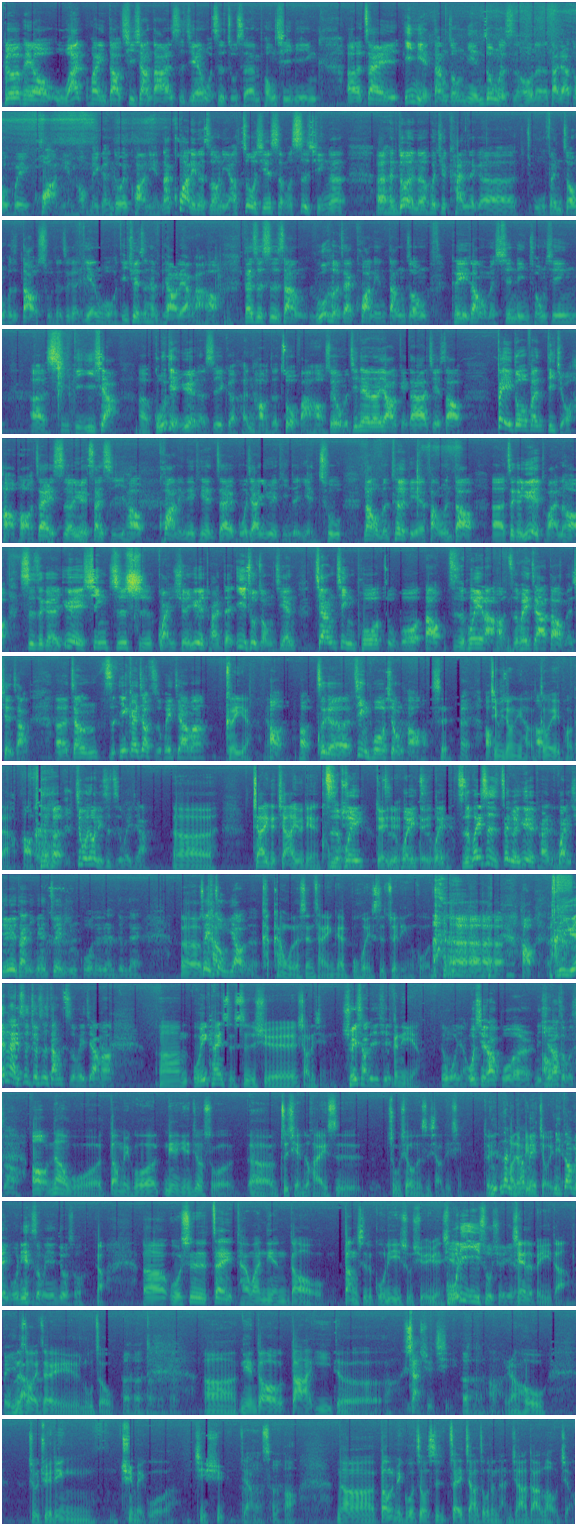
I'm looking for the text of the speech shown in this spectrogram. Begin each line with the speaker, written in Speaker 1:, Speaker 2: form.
Speaker 1: 各位朋友午安，欢迎到气象达人时间，我是主持人彭启明。呃，在一年当中年终的时候呢，大家都会跨年哈，每个人都会跨年。那跨年的时候，你要做些什么事情呢？呃，很多人呢会去看那个五分钟或是倒数的这个烟火，的确是很漂亮啦哦。但是事实上，如何在跨年当中可以让我们心灵重新呃洗涤一下？呃，古典乐呢是一个很好的做法哈。所以我们今天呢要给大家介绍。贝多芬第九号哈，在十二月三十一号跨年那天，在国家音乐厅的演出。那我们特别访问到呃这个乐团哈，是这个乐星之石管弦乐团的艺术总监江静波主播到指挥啦哈，指挥家到我们现场。呃，江指应该叫指挥家吗？
Speaker 2: 可以啊。
Speaker 1: 好，好，这个静波兄好，
Speaker 2: 是，嗯，好，启明兄你好，各位朋友大家好。
Speaker 1: 好，静波兄你是指挥家，
Speaker 2: 呃。加一个加有点
Speaker 1: 指挥，对，指挥，指挥，指挥是这个乐团管弦乐团里面最灵活的人，对不对？呃，最重要的，
Speaker 2: 看看我的身材，应该不会是最灵活的。
Speaker 1: 好，你原来是就是当指挥家吗？
Speaker 2: 嗯，我一开始是学小提琴，
Speaker 1: 学小提琴，
Speaker 2: 跟你一样，
Speaker 1: 跟我一样，我学到国二，你学到什么时候？
Speaker 2: 哦，那我到美国念研究所，呃，之前都还是主修的是小提琴。对，
Speaker 1: 那你到美，你到美国念什么研究所啊？
Speaker 2: 呃，我是在台湾念到当时的国立艺术学院，
Speaker 1: 国立艺术学院，
Speaker 2: 现在的北艺大，我们那时候还在泸州，啊，念到大一的下学期，啊，然后就决定去美国继续这样子啊。那到了美国之后，是在加州的南加大落脚。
